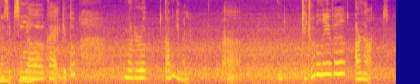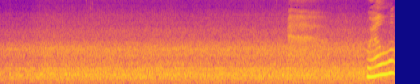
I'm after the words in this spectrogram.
nasib sial kayak gitu menurut kamu gimana? Uh, did you believe it or not well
